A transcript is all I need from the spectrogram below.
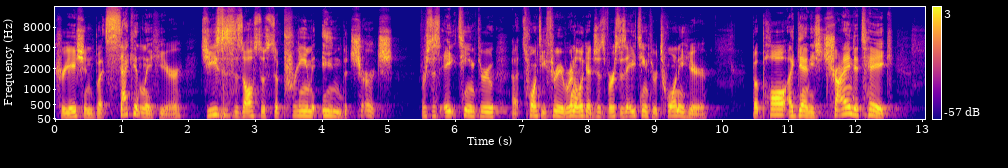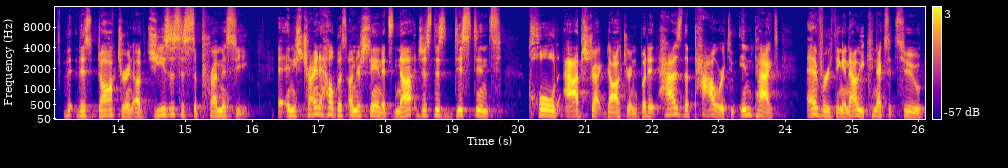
creation. But secondly, here, Jesus is also supreme in the church. Verses 18 through uh, 23. We're going to look at just verses 18 through 20 here. But Paul, again, he's trying to take th- this doctrine of Jesus' supremacy, and he's trying to help us understand it's not just this distant, cold, abstract doctrine, but it has the power to impact everything. And now he connects it to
